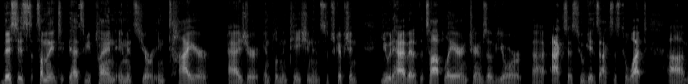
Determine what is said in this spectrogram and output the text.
This is something that has to be planned amidst your entire Azure implementation and subscription you would have it at the top layer in terms of your uh, access, who gets access to what, um,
